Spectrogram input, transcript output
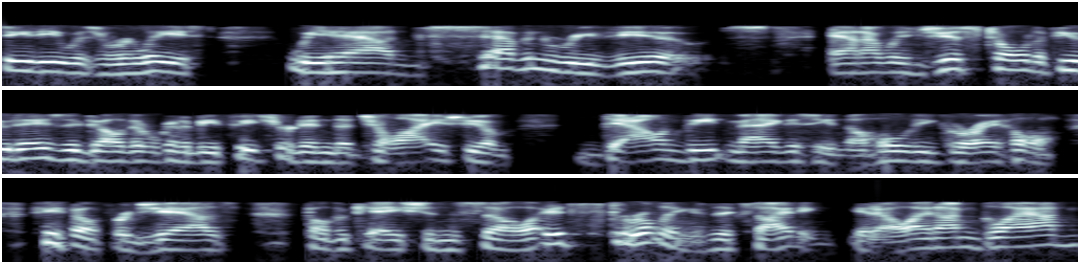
CD was released, we had seven reviews. And I was just told a few days ago that we're going to be featured in the July issue of Downbeat magazine, the holy grail, you know, for jazz publications. So it's thrilling, it's exciting, you know, and I'm glad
